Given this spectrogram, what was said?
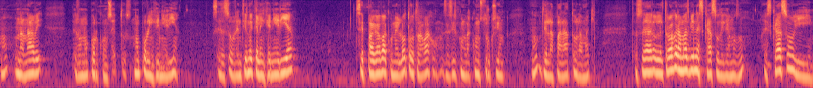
¿no? una nave, pero no por conceptos, no por ingeniería. Se sobreentiende que la ingeniería se pagaba con el otro trabajo, es decir, con la construcción ¿no? del aparato, la máquina. Entonces el trabajo era más bien escaso, digamos, ¿no? Escaso y,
